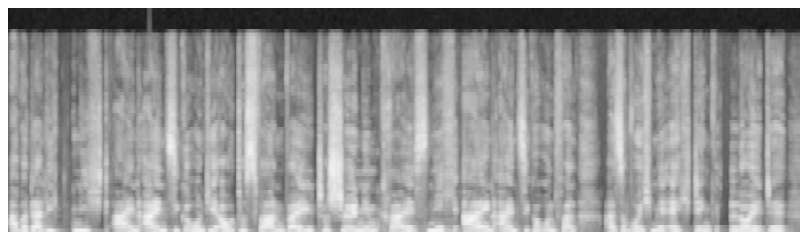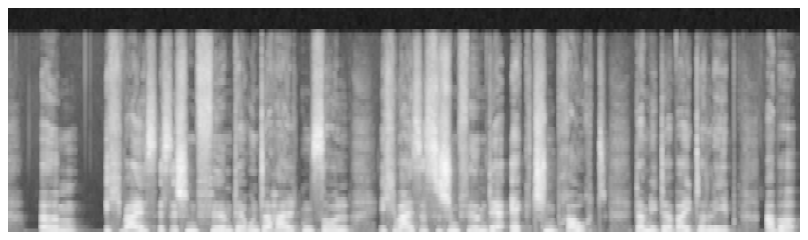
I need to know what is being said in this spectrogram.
aber da liegt nicht ein einziger und die Autos fahren weiter schön im Kreis, nicht Mhm. ein einziger Unfall. Also wo ich mir echt denke, Leute, ähm, ich weiß, es ist ein Film, der unterhalten soll. Ich weiß, es ist ein Film, der Action braucht, damit er weiterlebt, aber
